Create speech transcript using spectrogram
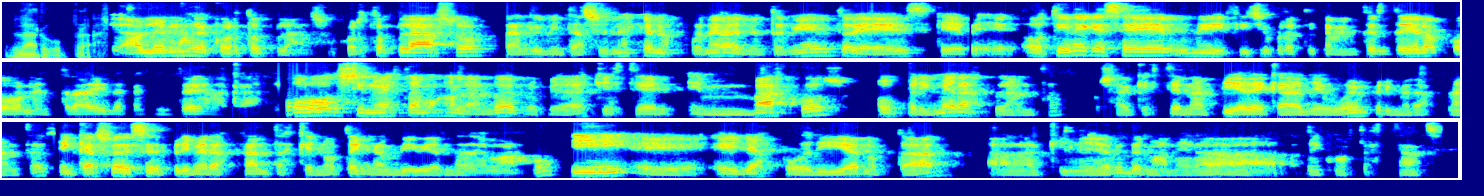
largo plazo? Hablemos de corto plazo. Corto plazo, las limitaciones que nos pone el ayuntamiento es que eh, o tiene que ser un edificio prácticamente entero con entrada independiente de la calle, o si no estamos hablando de propiedades que estén en bajos o primeras plantas, o sea, que estén a pie de calle o en primeras plantas, en caso de ser primeras plantas que no tengan vivienda debajo, y eh, ellas podrían optar al alquiler de manera de corta estancia.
